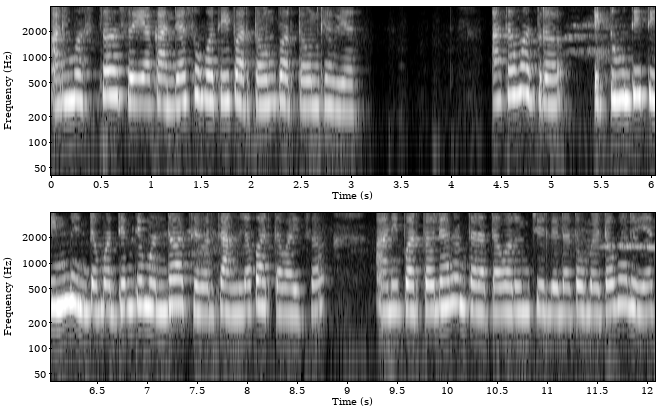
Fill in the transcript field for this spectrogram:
आणि मस्त असं या कांद्यासोबतही परतवून परतवून घेऊयात. आता मात्र एक दोन ते तीन मिनटं मध्यम ते मंद आचेवर चांगलं परतवायचं. आणि परतवल्यानंतर आता वरून चिरलेला टोमॅटो घालूयात.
